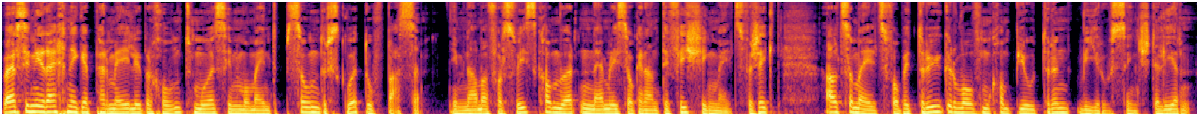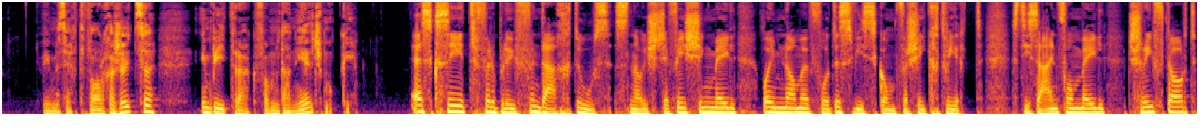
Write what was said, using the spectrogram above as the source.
Wer seine Rechnungen per Mail überkommt, muss im Moment besonders gut aufpassen. Im Namen von Swisscom werden nämlich sogenannte Phishing-Mails verschickt, also Mails von Betrügern, die auf dem Computer ein Virus installieren. Wie man sich davor schützen kann, im Beitrag von Daniel Schmucki. Es sieht verblüffend echt aus, das neueste Phishing-Mail, das im Namen von der Swisscom verschickt wird. Das Design vom Mail, die Schriftart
